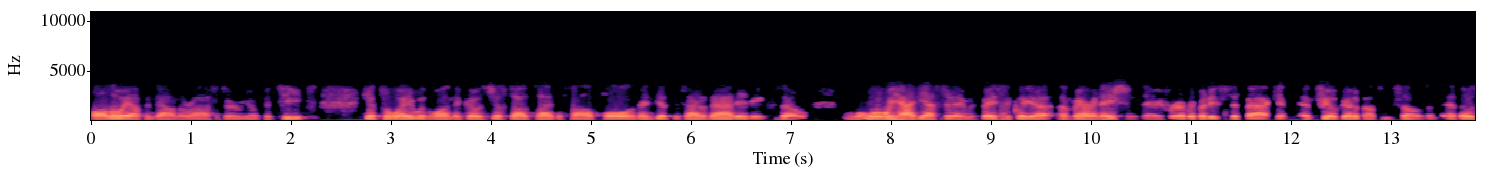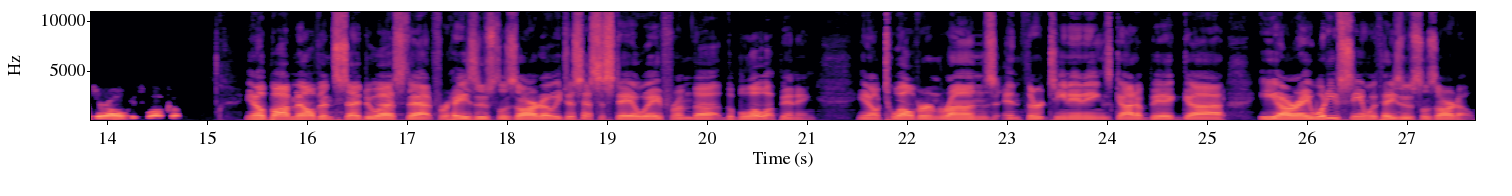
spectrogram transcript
all the way up and down the roster. You know, Petit gets away with one that goes just outside the foul pole, and then gets us out of that inning. So what we had yesterday was basically a, a marination day for everybody to sit back and, and feel good about themselves, and, and those are always welcome. You know, Bob Melvin said to us that for Jesus Luzardo, he just has to stay away from the the blow up inning. You know, 12 earned runs in 13 innings, got a big uh, ERA. What are you seeing with Jesus Luzardo?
